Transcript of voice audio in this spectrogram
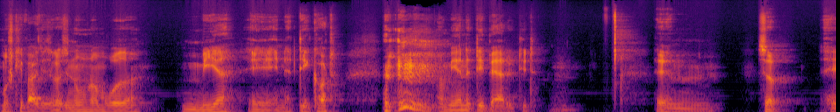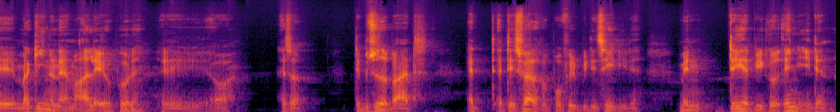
måske faktisk også i nogle områder mere, øh, end at det er godt, og mere end at det er bæredygtigt. Øh, så øh, marginerne er meget lave på det, øh, og altså, det betyder bare, at, at, at det er svært at få profitabilitet i det. Men det, at vi er gået ind i den,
